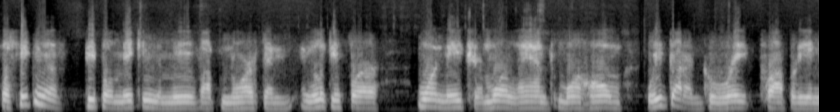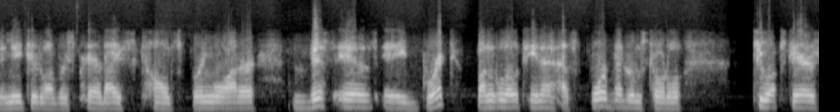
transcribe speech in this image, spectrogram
Well, speaking of people making the move up north and, and looking for more nature, more land, more home, we've got a great property in the nature lover's paradise called Springwater. This is a brick bungalow, Tina. It has four bedrooms total, two upstairs,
